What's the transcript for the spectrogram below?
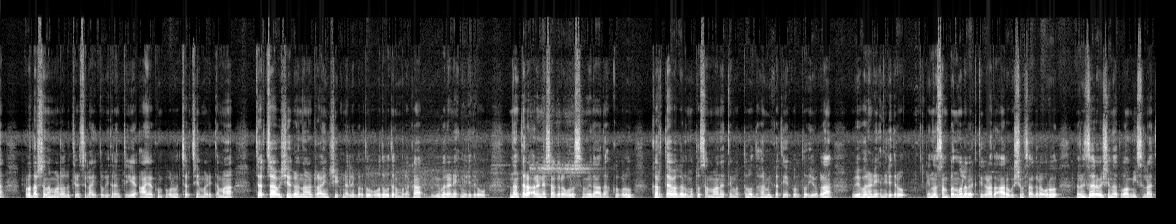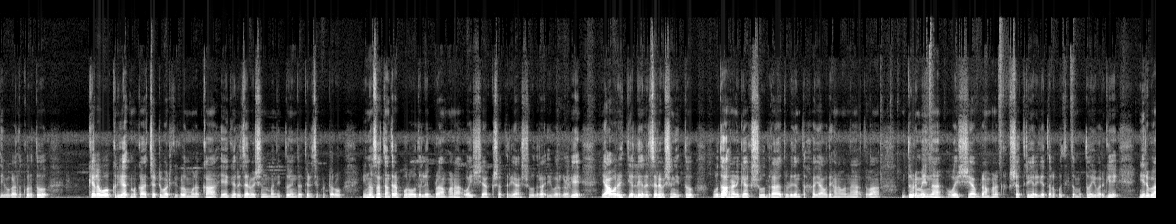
ಪ್ರದರ್ಶನ ಮಾಡಲು ತಿಳಿಸಲಾಯಿತು. ಇದರಂತೆಯೇ ಆಯಾ ಗುಂಪುಗಳು ಚರ್ಚೆ ಮಾಡಿ ತಮ್ಮ ಚರ್ಚಾ ವಿಷಯಗಳನ್ನು ಡ್ರಾಯಿಂಗ್ ಶೀಟ್ನಲ್ಲಿ ಬರೆದು ಓದುವುದರ ಮೂಲಕ ವಿವರಣೆ ನೀಡಿದರು. ನಂತರ ಅರಣ್ಯ ಸಾಗರ್ ಅವರು ಸಂವಿಧಾನದ ಹಕ್ಕುಗಳು, ಕರ್ತವ್ಯಗಳು ಮತ್ತು ಸಮಾನತೆ ಮತ್ತು ಧಾರ್ಮಿಕತೆಯ ಕುರಿತು ಇವುಗಳ ವಿವರಣೆ ನೀಡಿದರು. ಇನ್ನು ಸಂಪನ್ಮೂಲ ವ್ಯಕ್ತಿಗಳಾದ ಆರ್ ವಿಶ್ವಸಾಗರ್ ಅವರು ರಿಸರ್ವೇಷನ್ ಅಥವಾ ಮೀಸಲಾತಿ ಇವುಗಳ ಕುರಿತು ಕೆಲವು ಕ್ರಿಯಾತ್ಮಕ ಚಟುವಟಿಕೆಗಳ ಮೂಲಕ ಹೇಗೆ ರಿಸರ್ವೇಷನ್ ಬಂದಿತ್ತು ಎಂದು ತಿಳಿಸಿಕೊಟ್ಟರು. ಇನ್ನು ಸ್ವತಂತ್ರ ಪೂರ್ವದಲ್ಲಿ ಬ್ರಾಹ್ಮಣ, ವೈಶ್ಯ, ಕ್ಷತ್ರಿಯ, ಶೂದ್ರ ಇವರುಗಳಿಗೆ ಯಾವ ರೀತಿಯಲ್ಲಿ ರಿಸರ್ವೇಷನ್ ಇತ್ತು? ಉದಾಹರಣೆಗೆ, ಶೂದ್ರ ದುಡಿದಂತಹ ಯಾವುದೇ ಹಣವನ್ನು ಅಥವಾ ದುಡಿಮೆಯನ್ನು ವೈಶ್ಯ, ಬ್ರಾಹ್ಮಣ, ಕ್ಷತ್ರಿಯರಿಗೆ ತಲುಪುತ್ತಿತ್ತು ಮತ್ತು ಇವರಿಗೆ ಇರುವ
